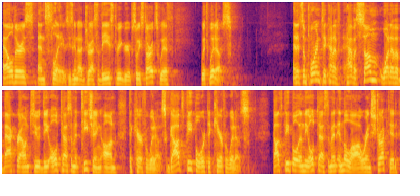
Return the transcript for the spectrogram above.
elders, and slaves. He's going to address these three groups. So he starts with, with widows. And it's important to kind of have a somewhat of a background to the Old Testament teaching on the care for widows. God's people were to care for widows. God's people in the Old Testament, in the law, were instructed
